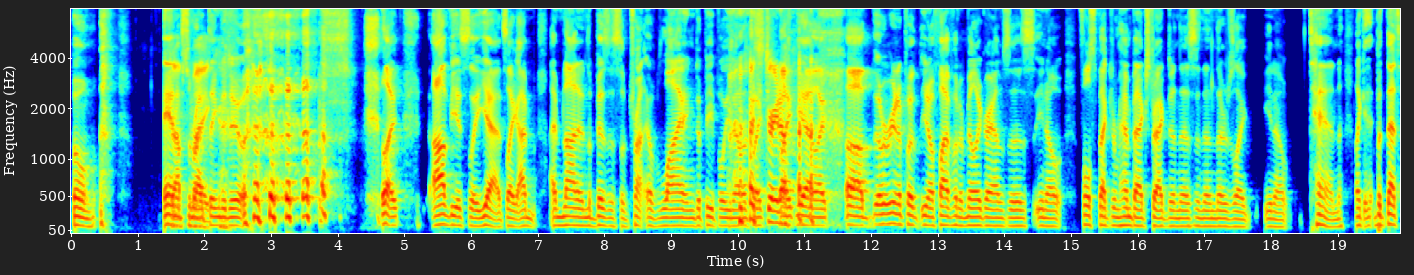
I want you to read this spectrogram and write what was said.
Boom. And it's the right mic. thing to do. like obviously, yeah, it's like I'm I'm not in the business of trying of lying to people, you know. It's like Straight up. like yeah, like uh we're gonna put, you know, five hundred milligrams as, you know, full spectrum hemp extract in this, and then there's like, you know, 10 like but that's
